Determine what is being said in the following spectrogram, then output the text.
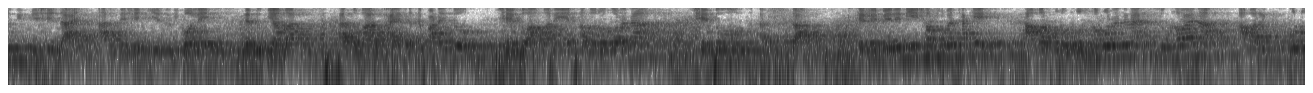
যদি দেশে যায়, আর দেশে গিয়ে যদি বলে যে, তুমি আমার, তোমার ভাইয়ের কাছে পাঠাইছো সে তো আমারে আদরও করে না, সে তো তার ছেলে মেয়েরে নিয়েই সবসময় থাকে, আমার কোনো খোঁজ খবর নেয় না, কিছু খাওয়ায় না, আমার কোনো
